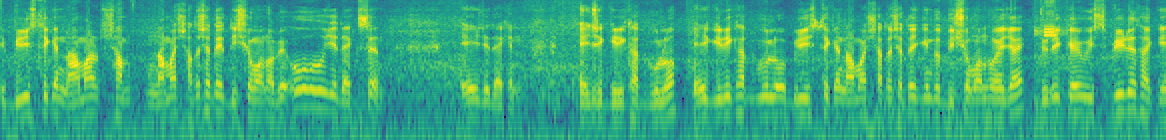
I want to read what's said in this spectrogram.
এই ব্রিজ থেকে নামার নামার সাথে সাথে দৃশ্যমান হবে। ওই যে দেখছেন এই যে দেখেন এই যে গিরিখাতগুলো, এই গিরিখাতগুলো ব্রিজ থেকে নামার সাথে সাথে কিন্তু দৃশ্যমান হয়ে যায়। যদি কেউ স্পিডে থাকে,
